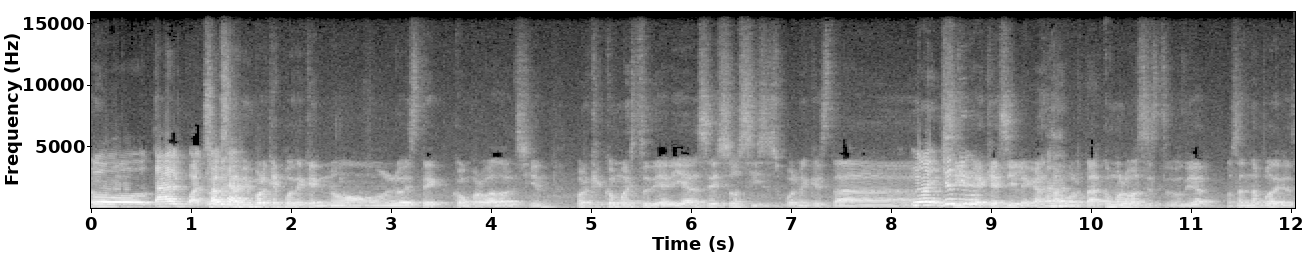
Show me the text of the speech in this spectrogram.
o tal cual. ¿no? O ¿Sabes sea, también por qué puede que no lo esté comprobado al 100? Porque ¿cómo estudiarías eso si se supone que está... No, yo sí, tengo- que es ilegal Ajá. abortar? ¿Cómo lo vas a estudiar? O sea, no podrías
